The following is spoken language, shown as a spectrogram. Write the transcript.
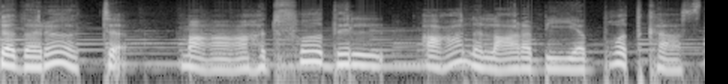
شذرات مع عهد فاضل على العربية بودكاست.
